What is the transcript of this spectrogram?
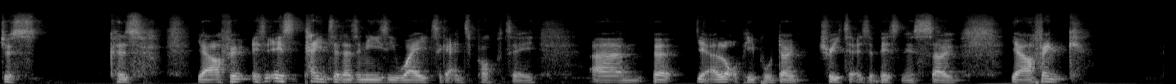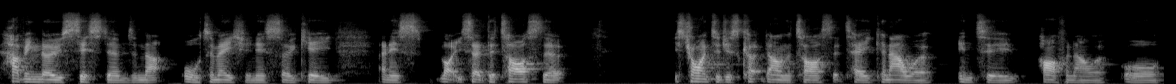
just because yeah I feel it is painted as an easy way to get into property. Um, but yeah a lot of people don't treat it as a business. So yeah I think having those systems and that automation is so key. And it's like you said the task that is trying to just cut down the tasks that take an hour into half an hour or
